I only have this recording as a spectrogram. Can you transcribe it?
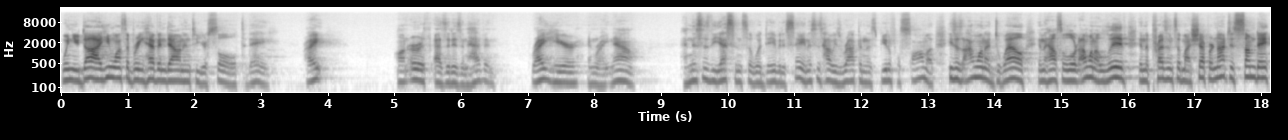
when you die. He wants to bring heaven down into your soul today, right? On earth as it is in heaven. right here and right now. And this is the essence of what David is saying. This is how he's wrapping this beautiful psalm up. He says, I want to dwell in the house of the Lord. I want to live in the presence of my shepherd, not just someday,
